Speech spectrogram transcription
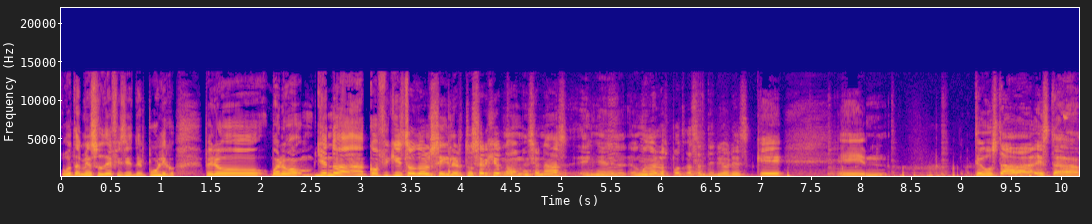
Hubo también su déficit de público. Pero, bueno, yendo a Kofi Kingston Dolph Ziggler, tú, Sergio, nos mencionabas en, en uno de los podcasts anteriores que eh, te gustaba esta,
